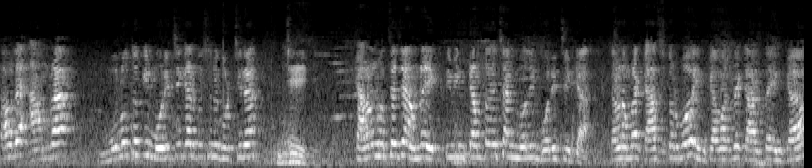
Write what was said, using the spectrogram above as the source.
তাহলে আমরা মূলত কি মরিচিকার পিছনে ঘুরছি না? জি। কারণ হচ্ছে যে আমরা একটিভ ইনকামটা হচ্ছে আমি বলি মরিচিকা। কারণ আমরা কাজ করব ইনকাম আসবে কাজ দেয় ইনকাম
